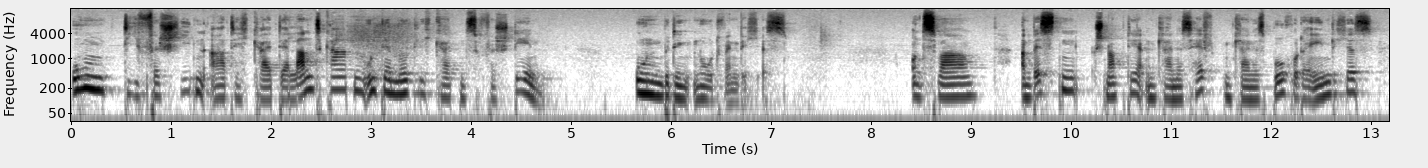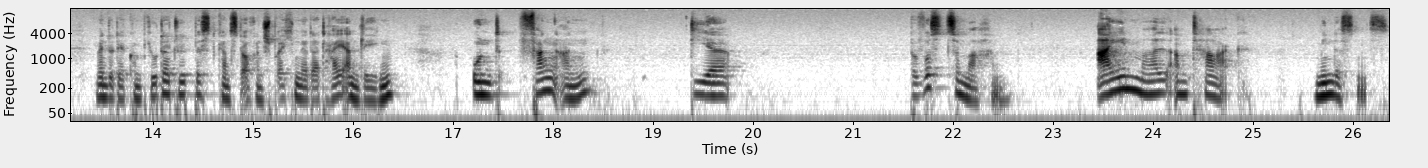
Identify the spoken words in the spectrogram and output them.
um die Verschiedenartigkeit der Landkarten und der Möglichkeiten zu verstehen, unbedingt notwendig ist. Und zwar am besten schnapp dir ein kleines Heft, ein kleines Buch oder ähnliches. Wenn du der Computertyp bist, kannst du auch entsprechende Datei anlegen und fang an, dir bewusst zu machen, einmal am Tag, mindestens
